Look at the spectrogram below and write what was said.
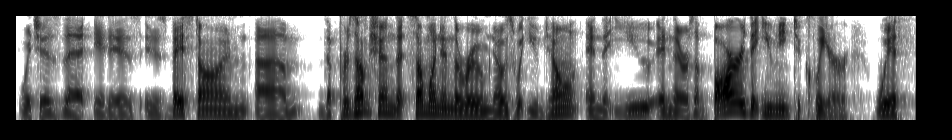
which is that it is it is based on um, the presumption that someone in the room knows what you don't, and that you and there's a bar that you need to clear with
